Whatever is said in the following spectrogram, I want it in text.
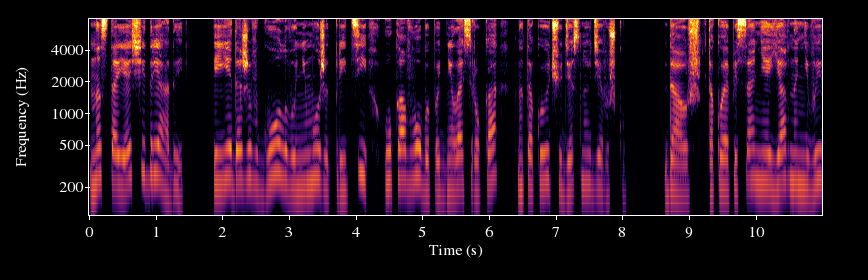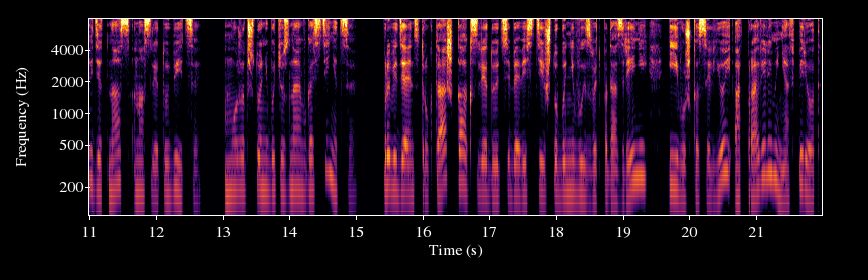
настоящей дриадой, и ей даже в голову не может прийти, у кого бы поднялась рука на такую чудесную девушку. Да уж, такое описание явно не выведет нас на след убийцы. Может, что-нибудь узнаем в гостинице? Проведя инструктаж, как следует себя вести, чтобы не вызвать подозрений, Ивушка с Ильей отправили меня вперед,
